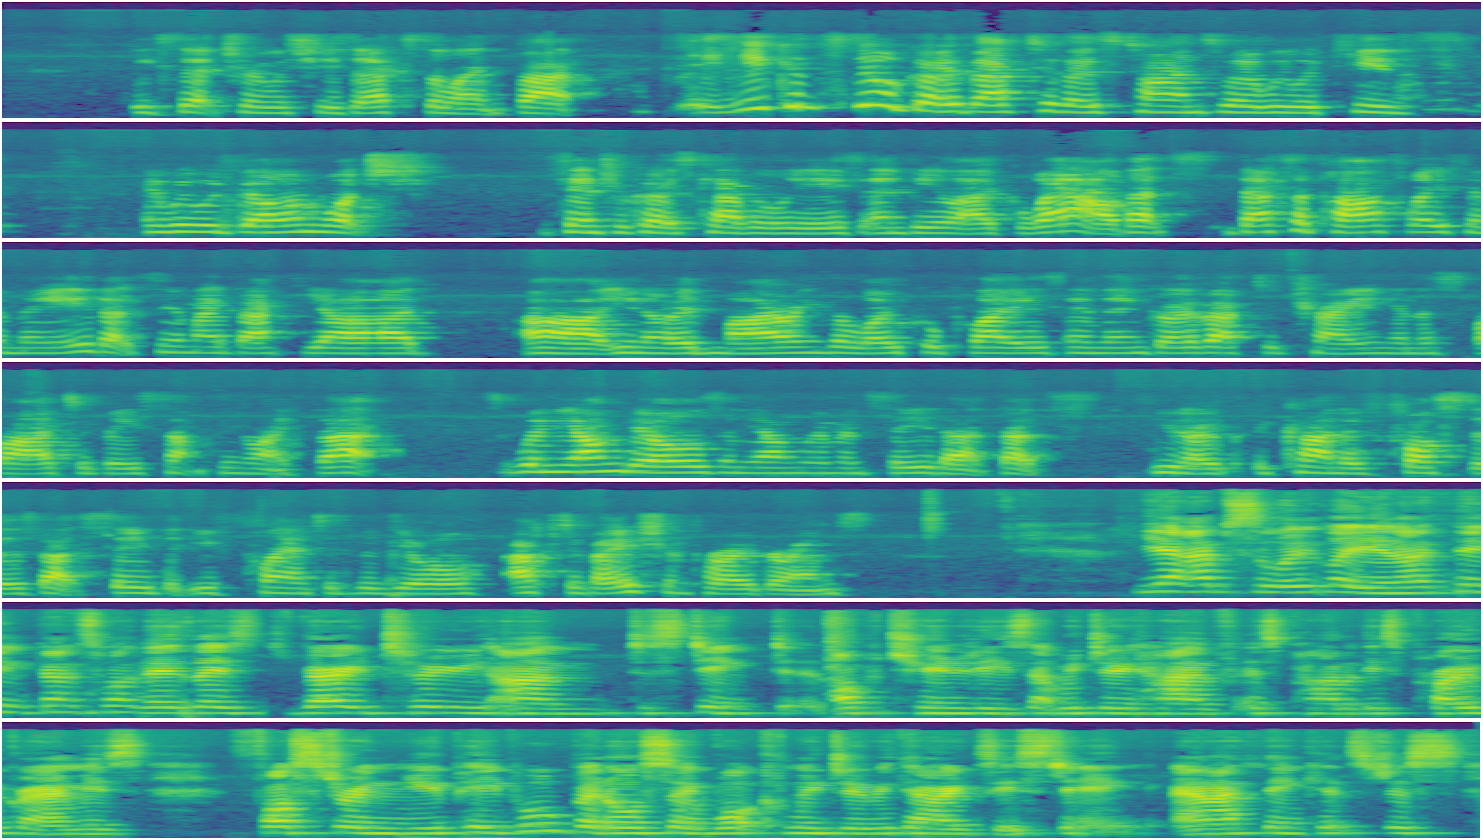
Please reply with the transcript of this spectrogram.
etc., which is excellent. But you can still go back to those times where we were kids and we would go and watch Central Coast Cavaliers and be like, "Wow, that's that's a pathway for me. That's in my backyard uh, you know, admiring the local players and then go back to training and aspire to be something like that. So when young girls and young women see that, that's, you know, it kind of fosters that seed that you've planted with your activation programs. Yeah, absolutely. And I think that's why there's, there's very two um, distinct opportunities that we do have as part of this program is fostering new people, but also what can we do with our existing? And I think it's just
